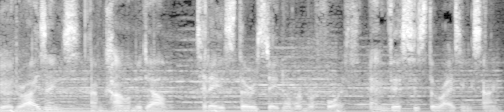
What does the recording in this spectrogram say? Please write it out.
Good Risings. I'm Colin Bedell. Today is Thursday, November 4th, and this is the Rising Sign.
